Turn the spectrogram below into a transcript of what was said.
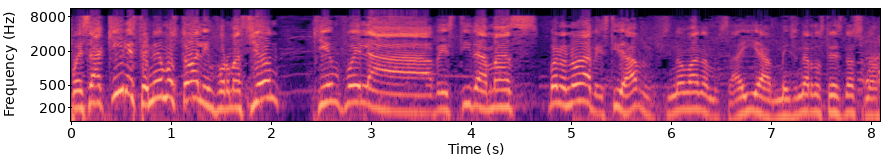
Pues aquí les tenemos toda la información. ¿Quién fue la vestida más... Bueno, no la vestida, si no vamos ahí a mencionar dos, tres, no, no.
